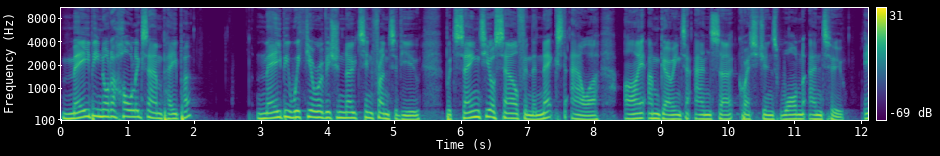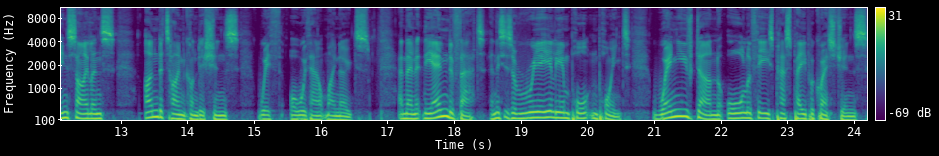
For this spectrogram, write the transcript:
maybe not a whole exam paper maybe with your revision notes in front of you, but saying to yourself in the next hour, I am going to answer questions one and two in silence, under time conditions, with or without my notes. And then at the end of that, and this is a really important point, when you've done all of these past paper questions,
